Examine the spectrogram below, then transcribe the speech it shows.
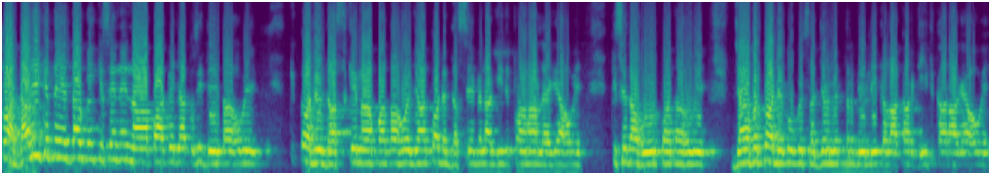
ਤੁਹਾਡਾ ਵੀ ਕਿਤੇ ਇਦਾਂ ਕੋਈ ਕਿਸੇ ਨੇ ਨਾਂ ਪਾ ਕੇ ਜਾਂ ਤੁਸੀਂ ਦੇਤਾ ਹੋਵੇ ਕਿ ਤੁਹਾਡੇ ਨੂੰ ਦੱਸ ਕੇ ਨਾਂ ਪਾਤਾ ਹੋਵੇ ਜਾਂ ਤੁਹਾਡੇ ਦੱਸੇ ਬਿਨਾ ਗੀਤ ਪੁਰਾਣਾ ਲੈ ਗਿਆ ਹੋਵੇ ਕਿਸੇ ਦਾ ਹੋਰ ਪਤਾ ਹੋਵੇ ਜਾਂ ਫਿਰ ਤੁਹਾਡੇ ਕੋਲ ਕੋਈ ਸੱਜਣ ਮਿੱਤਰ ਬੇਲੀ ਕਲਾਕਾਰ ਗੀਤਕਾਰ ਆ ਗਿਆ ਹੋਵੇ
